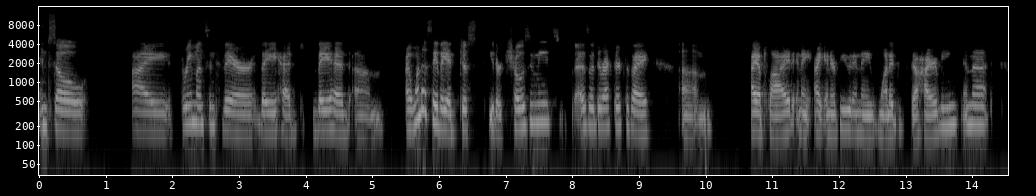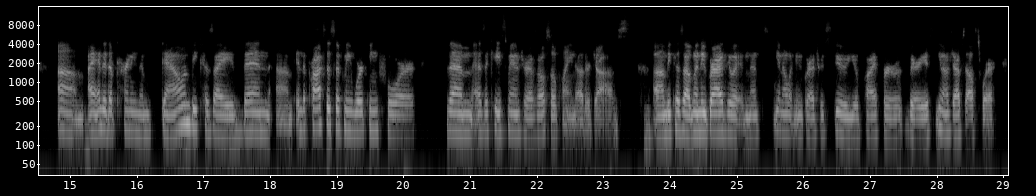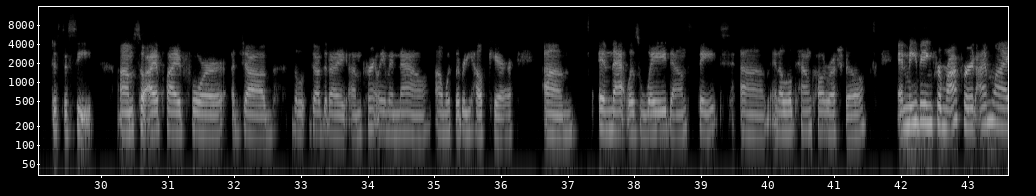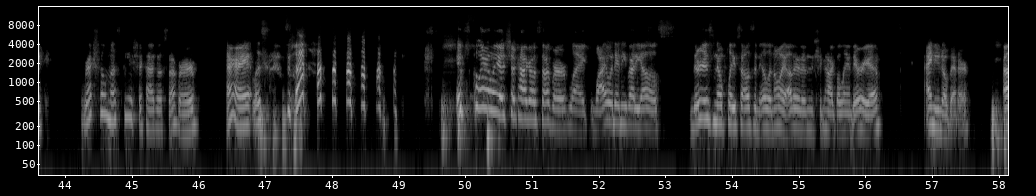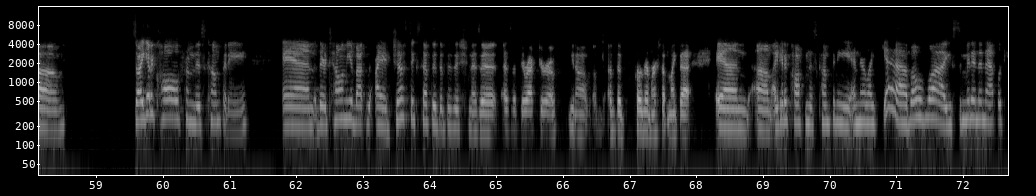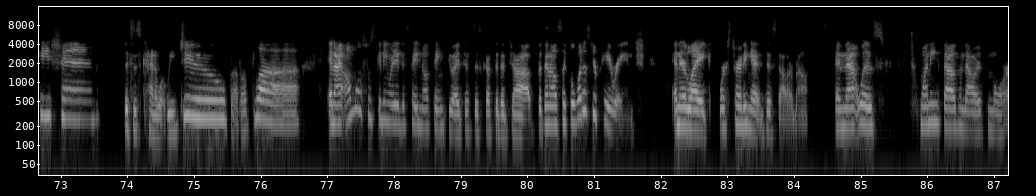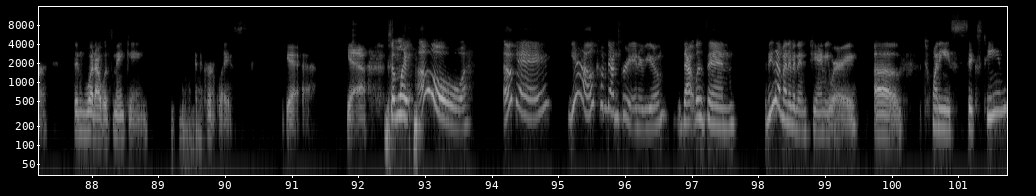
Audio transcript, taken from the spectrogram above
and so I three months into there, they had they had um, I want to say they had just either chosen me as a director because I um, I applied and I, I interviewed and they wanted to hire me in that um, I ended up turning them down because I then, um, in the process of me working for them as a case manager, I was also applying to other jobs um, because I'm a new graduate, and that's you know what new graduates do. You apply for various you know jobs elsewhere just to see. Um, so I applied for a job, the job that I am currently in now um, with Liberty Healthcare, um, and that was way downstate in a little town called Rushville. And me being from Rockford, I'm like, Rushville must be a Chicago suburb. All right, let's. it's clearly a Chicago suburb. Like, why would anybody else? There is no place else in Illinois other than the Chicagoland area. I knew no better. Um, so I get a call from this company, and they're telling me about. I had just accepted the position as a as a director of you know of, of the program or something like that, and um, I get a call from this company, and they're like, "Yeah, blah blah blah. You submitted an application." This is kind of what we do, blah, blah, blah. And I almost was getting ready to say, no, thank you. I just accepted a job. But then I was like, well, what is your pay range? And they're like, we're starting at this dollar amount. And that was $20,000 more than what I was making at the current place. Yeah. Yeah. So I'm like, oh, okay. Yeah, I'll come down for an interview. That was in, I think that might have been in January of 2016.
